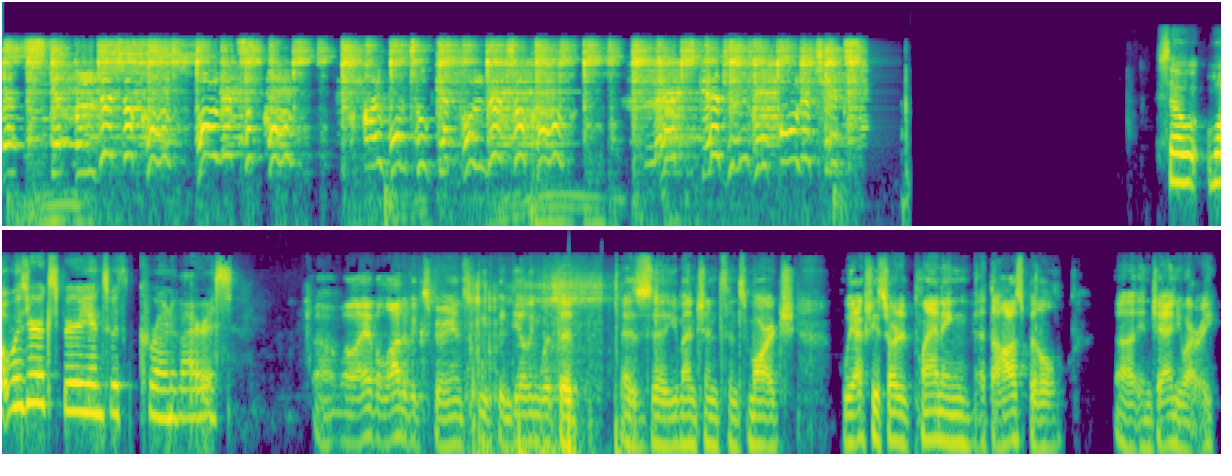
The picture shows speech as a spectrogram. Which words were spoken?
Let's get political, political. I want to get political. Let's get into politics. So, what was your experience with coronavirus? Uh, well, I have a lot of experience. We've been dealing with it, as uh, you mentioned, since March. We actually started planning at the hospital uh, in January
